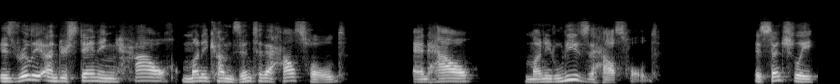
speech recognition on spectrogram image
is really understanding how money comes into the household and how money leaves the household. Essentially,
